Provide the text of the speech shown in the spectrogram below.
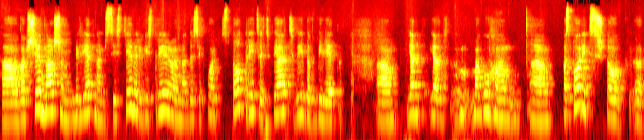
А, вообще в нашем билетном системе регистрировано до сих пор 135 видов билетов. Я, я могу поспорить, что э,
